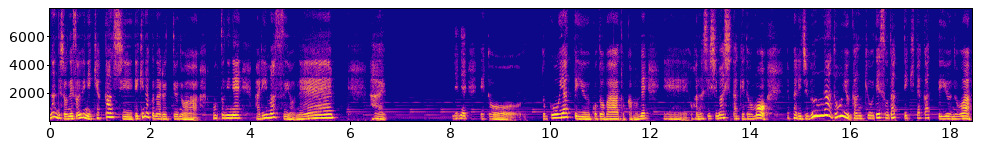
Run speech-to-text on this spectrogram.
なんでしょうね、そういうふうに客観視できなくなるっていうのは、本当にね、ありますよね。はい。でね、えっと、毒親っていう言葉とかもね、えー、お話ししましたけども、やっぱり自分がどういう環境で育ってきたかっていうのは、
